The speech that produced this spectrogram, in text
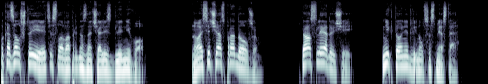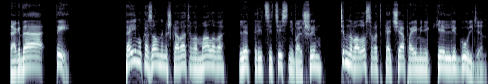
показал, что и эти слова предназначались для него. «Ну а сейчас продолжим. Кто следующий?» Никто не двинулся с места. «Тогда ты!» Таим указал на мешковатого малого, лет тридцати с небольшим, темноволосого ткача по имени Келли Гульдин.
